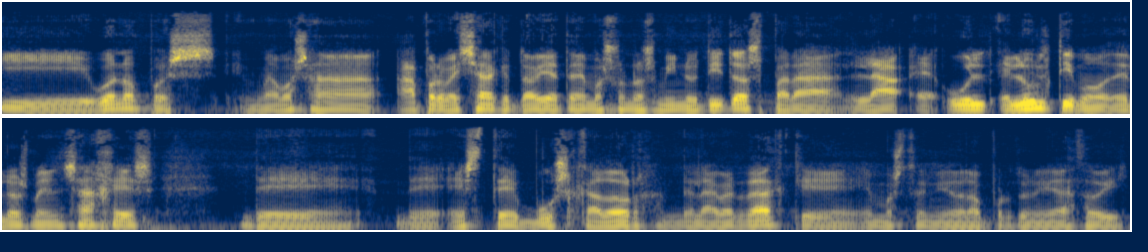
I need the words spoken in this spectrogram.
Y bueno, pues vamos a aprovechar que todavía tenemos unos minutitos para la, eh, el último de los mensajes de, este buscador de la verdad que hemos tenido la oportunidad hoy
